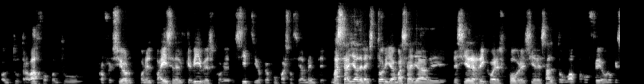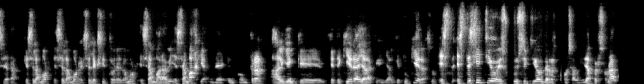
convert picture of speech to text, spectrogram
con tu trabajo, con tu profesión, con el país en el que vives, con el sitio que ocupas socialmente, más allá de la historia, más allá de, si eres rico, eres pobre, si eres alto, guapo, feo, lo que sea, que es el amor, es el amor, es el éxito en el amor, esa maravilla, esa magia de encontrar a alguien que, te quiera y, al que tú quieras. Este, este sitio es un sitio de responsabilidad personal.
